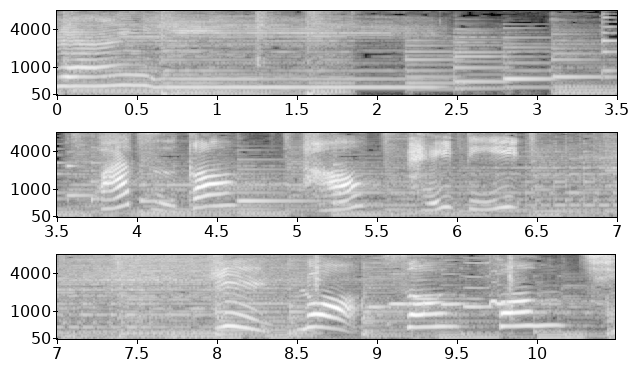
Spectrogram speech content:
人衣。《华子冈》唐·裴迪。日落松风起。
